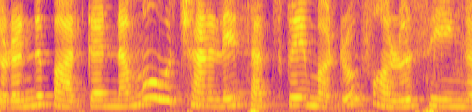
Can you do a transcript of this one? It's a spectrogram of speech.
தொடர்ந்து பார்க்க நம்ம ஊர் சேனலை சப்ஸ்கிரைப் மற்றும் ஃபாலோ செய்யுங்க.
